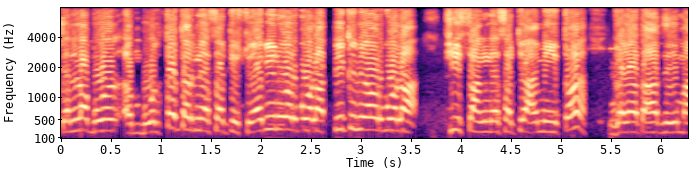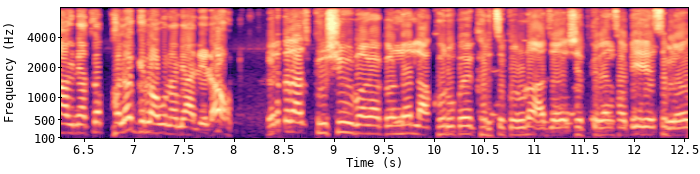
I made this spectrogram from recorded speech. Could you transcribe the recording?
त्यांना बोल बोलतं करण्यासाठी सोयाबीनवर बोला पीक विम्यावर बोला ही सांगण्यासाठी आम्ही इथं गळ्यात आज हे मागण्याचं फलक लावून आम्ही आलेलो आहोत. खरं तर आज कृषी विभागाकडनं लाखो रुपये खर्च करून आज शेतकऱ्यांसाठी हे सगळं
